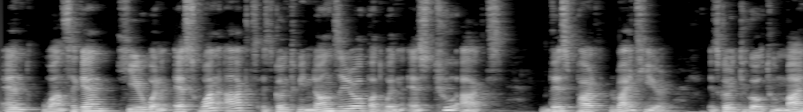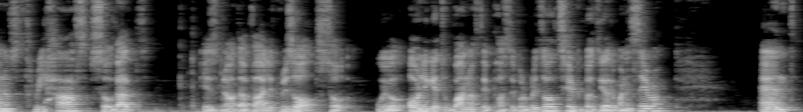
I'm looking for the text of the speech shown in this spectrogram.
And once again, here when S1 acts, it's going to be non-zero, but when S2 acts, this part right here is going to go to minus 3 halves, so that is not a valid result. So we will only get one of the possible results here because the other one is 0. And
